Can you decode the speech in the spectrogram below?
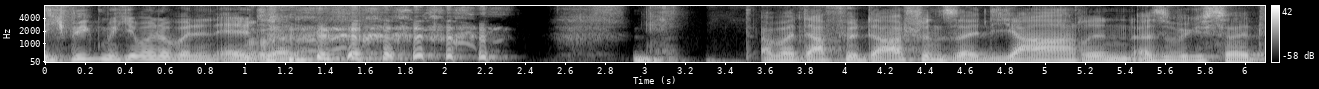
ich wiege mich immer nur bei den Eltern. aber dafür da schon seit Jahren, also wirklich seit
